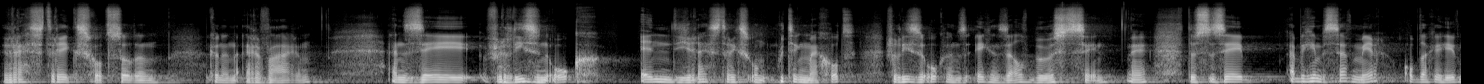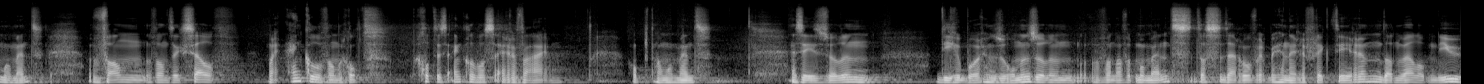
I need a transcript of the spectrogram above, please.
rechtstreeks God zullen kunnen ervaren. En zij verliezen ook in die rechtstreeks ontmoeting met God, verliezen ze ook hun eigen zelfbewustzijn. Dus zij hebben geen besef meer op dat gegeven moment van, van zichzelf, maar enkel van God. God is enkel wat ze ervaren op dat moment. En zij zullen, die geboren zonen, zullen vanaf het moment dat ze daarover beginnen reflecteren, dan wel opnieuw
